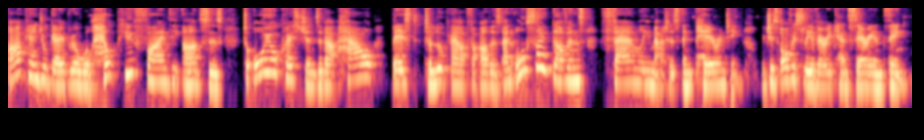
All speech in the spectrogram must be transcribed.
Archangel Gabriel will help you find the answers to all your questions about how best to look out for others and also governs family matters and parenting, which is obviously a very Cancerian thing.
